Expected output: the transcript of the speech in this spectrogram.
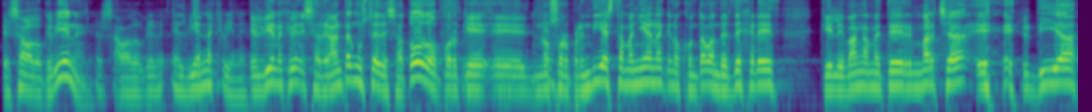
el sábado que viene. El sábado que el viernes que viene. El viernes que viene. Se adelantan ustedes a todo, porque eh, nos sorprendía esta mañana que nos contaban desde Jerez que le van a meter en marcha eh, el día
